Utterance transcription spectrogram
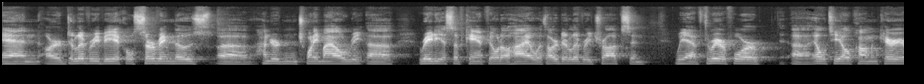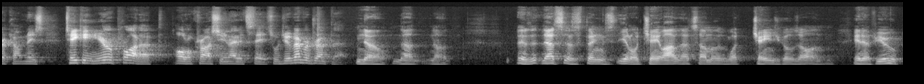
and our delivery vehicle serving those uh, 120 mile re- uh, radius of Canfield, Ohio, with our delivery trucks, and we have three or four uh, LTL common carrier companies taking your product all across the United States. Would you have ever dreamt that? No, not, not. That's as things, you know, change, that's some of what change goes on. And if you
